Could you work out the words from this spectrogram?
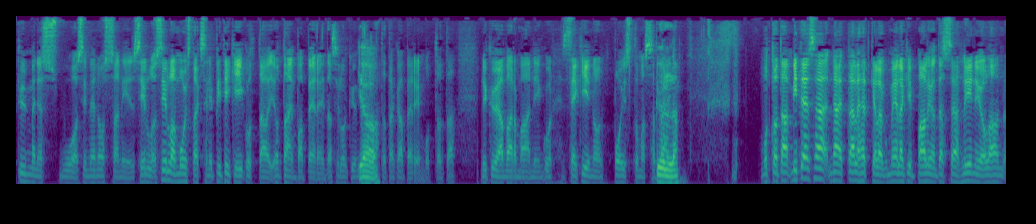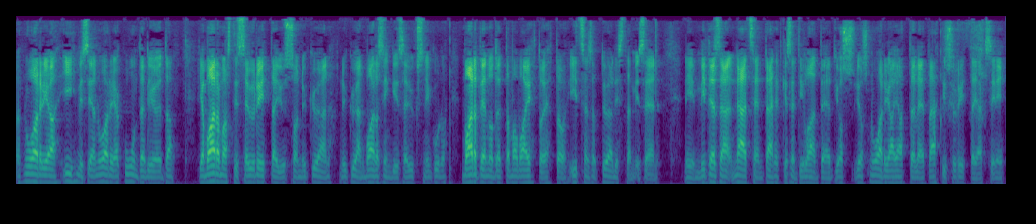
kymmenes vuosi menossa, niin silloin, silloin muistaakseni piti kiikuttaa jotain papereita silloin kymmenen vuotta takaperin, mutta tota, nykyään varmaan niin kuin, sekin on poistumassa. Kyllä. Päin. Mutta tota, miten sä näet tällä hetkellä, kun meilläkin paljon tässä linjoilla on nuoria ihmisiä, nuoria kuuntelijoita, ja varmasti se yrittäjyys on nykyään, nykyään varsinkin se yksi niin kuin varten otettava vaihtoehto itsensä työllistämiseen, niin miten sä näet sen tämänhetkisen tilanteen, että jos, jos nuori ajattelee, että lähtisi yrittäjäksi, niin,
